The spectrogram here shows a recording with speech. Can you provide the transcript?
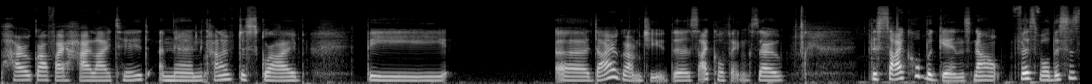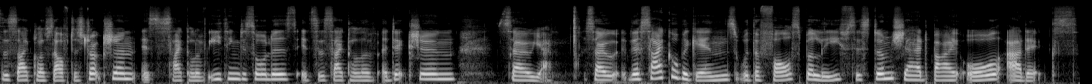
paragraph I highlighted and then kind of describe the uh, diagram to you, the cycle thing. So, the cycle begins. Now, first of all, this is the cycle of self destruction, it's the cycle of eating disorders, it's the cycle of addiction. So, yeah. So, the cycle begins with the false belief system shared by all addicts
